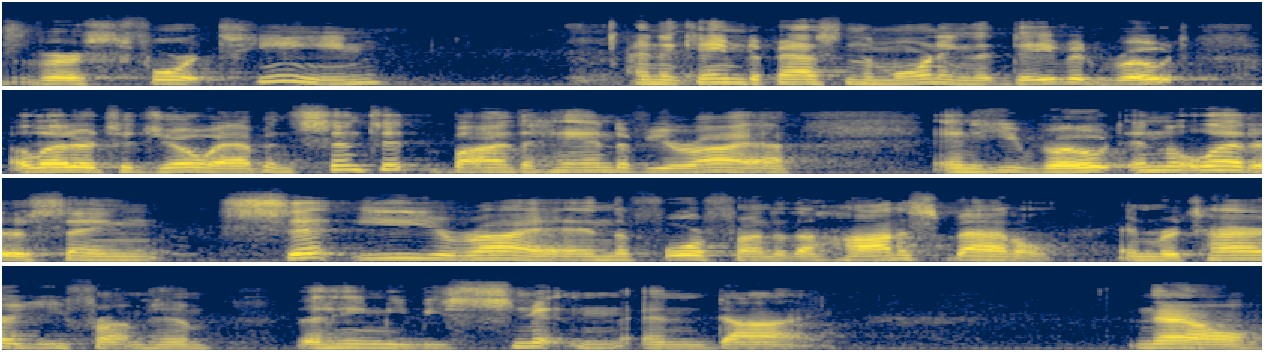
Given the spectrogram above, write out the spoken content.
verse 14. And it came to pass in the morning that David wrote a letter to Joab and sent it by the hand of Uriah. And he wrote in the letter, saying, Set ye Uriah in the forefront of the hottest battle, and retire ye from him, that he may be smitten and die. Now,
